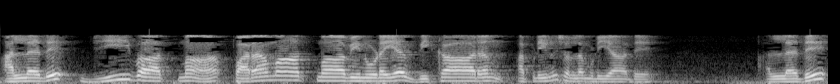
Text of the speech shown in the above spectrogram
அல்லது ஜீவாத்மா பரமாத்மாவினுடைய விகாரம் அப்படின்னு சொல்ல முடியாது. அல்லது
